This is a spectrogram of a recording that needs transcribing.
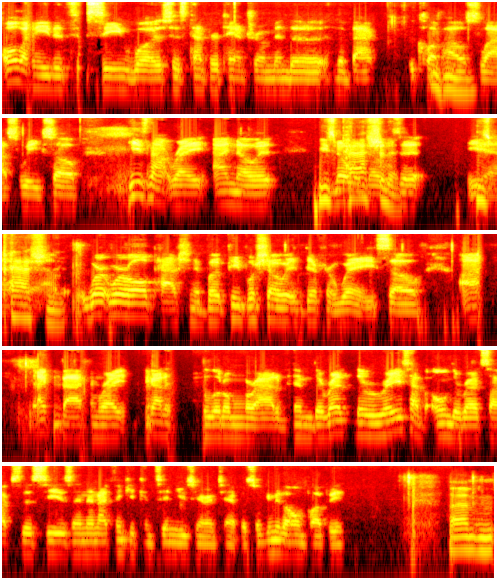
all I needed to see was his temper tantrum in the the back clubhouse last week. So he's not right. I know it. He's No passionate. knows it. He's passionate. yeah. We're we're all passionate, but people show it in different ways. So I I can back him right. I got a little more out of him. The red the Rays have owned the Red Sox this season, and I think it continues here in Tampa. So give me the home puppy. Um,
